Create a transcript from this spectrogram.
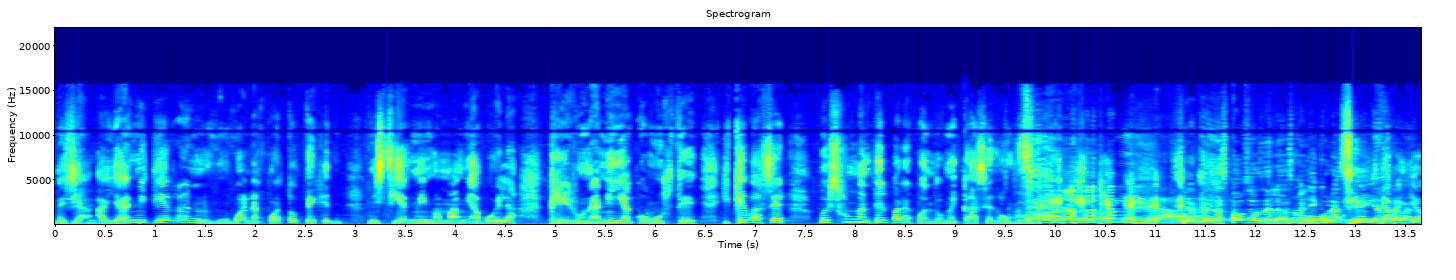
Me decía, allá en mi tierra, en Guanajuato, tejen mis tías, mi mamá, mi abuela, pero una niña como usted, ¿y qué va a hacer? Pues un mantel para cuando me case, don Jorge. Siempre en las pausas de las No. películas. Sí, ahí estaba yo,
